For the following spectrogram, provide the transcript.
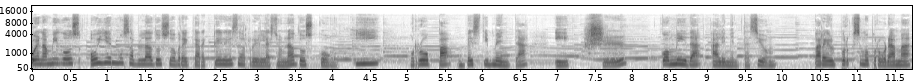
Bueno amigos, hoy hemos hablado sobre caracteres relacionados con y, ropa, vestimenta y shi, comida, alimentación. Para el próximo programa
